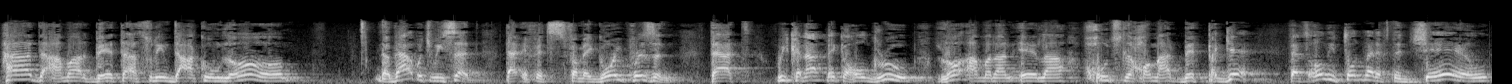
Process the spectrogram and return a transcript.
Had Amar Beta Asurim Da'akum Lo. Now that which we said, that if it's from a goy prison, that we cannot make a whole group, Lo Amaran Ela Chutz Lehomat Bet Pageh. That's only talking about if the jail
